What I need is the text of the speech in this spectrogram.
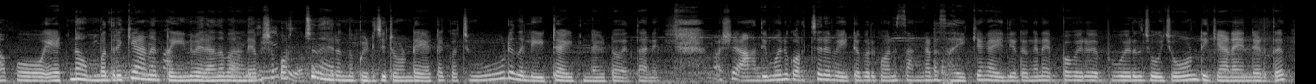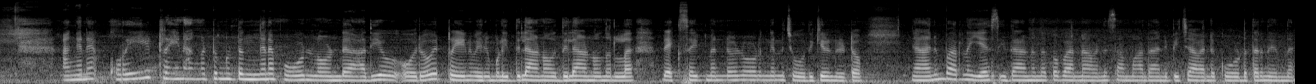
അപ്പോൾ ഏട്ടന് ഒമ്പതരയ്ക്കാണ് ട്രെയിൻ വരാമെന്ന് പറഞ്ഞത് പക്ഷേ കുറച്ച് നേരം ഒന്ന് പിടിച്ചിട്ടുണ്ട്. ഏട്ടൻ കുറച്ചും കൂടി ഒന്ന് ലേറ്റ് ആയിട്ടുണ്ട് കേട്ടോ എത്താൻ. പക്ഷേ ആദ്യമോന് കുറച്ചേരം വെയിറ്റ് അവർക്ക് അവന് സങ്കടം സഹിക്കാൻ കഴിയില്ല കേട്ടോ അങ്ങനെ എപ്പോൾ വരും എപ്പോൾ വരും എന്ന് ചോദിച്ചുകൊണ്ടിരിക്കുകയാണ് എന്റെ അടുത്ത്. അങ്ങനെ കുറേ ട്രെയിൻ അങ്ങോട്ടും ഇങ്ങോട്ടും ഇങ്ങനെ പോകുന്നുള്ളതുകൊണ്ട് ആദ്യം ഓരോ ട്രെയിൻ വരുമ്പോൾ ഇതിലാണോ ഇതിലാണോ എന്നുള്ള ഒരു എക്സൈറ്റ്മെന്റോട് ഇങ്ങനെ ചോദിക്കുന്നുണ്ട് കേട്ടോ. ഞാനും പറഞ്ഞു യെസ് ഇതാണെന്നൊക്കെ പറഞ്ഞ് അവനെ സമാധാനിപ്പിച്ച് അവന്റെ കൂട്ടത്തിൽ നിന്ന്.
